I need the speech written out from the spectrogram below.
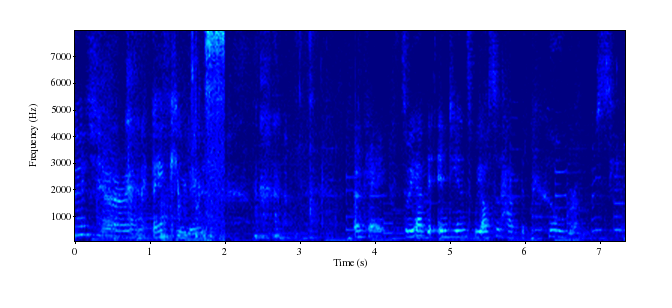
not sure. Thank you, Liz. Okay, so we have the Indians, we also have the pilgrims here.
